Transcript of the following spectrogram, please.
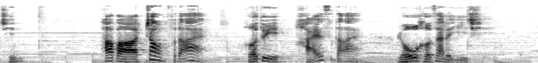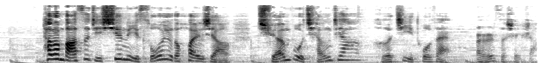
亲，她把丈夫的爱和对孩子的爱糅合在了一起，他们把自己心里所有的幻想全部强加和寄托在儿子身上，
